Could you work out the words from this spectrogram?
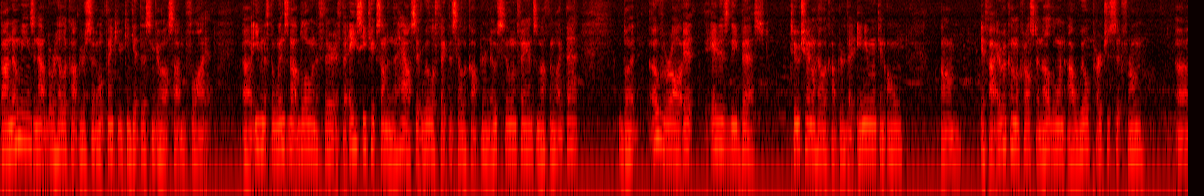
by no means an outdoor helicopter, so don't think you can get this and go outside and fly it. Uh, even if the wind's not blowing, if there if the AC kicks on in the house, it will affect this helicopter. No ceiling fans, nothing like that. But overall, it it is the best two channel helicopter that anyone can own. Um, if I ever come across another one, I will purchase it from uh,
